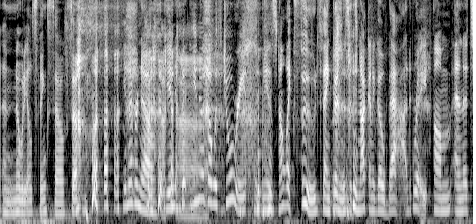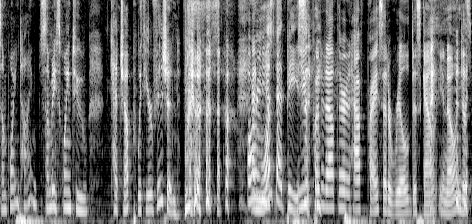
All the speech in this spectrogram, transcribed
and nobody else thinks so. So You never know. You, kn- but, you know, but with jewelry, I mean, it's not like food. Thank goodness, it's not going to go bad. Right. Um, and at some point in time, somebody's going to catch up with your vision Or and you- want that piece. you put it out there at half price at a real discount, you know, and just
